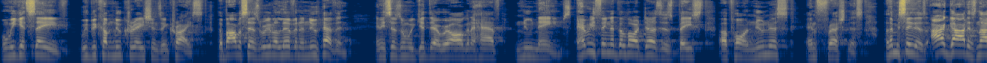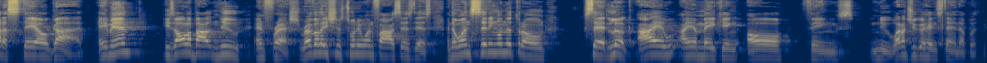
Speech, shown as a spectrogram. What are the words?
When we get saved, we become new creations in Christ. The Bible says we're going to live in a new heaven. And he says when we get there, we're all going to have new names. Everything that the Lord does is based upon newness and freshness. Let me say this. Our God is not a stale God. Amen. He's all about new and fresh. Revelations 21 5 says this. And the one sitting on the throne said, look, I, I am making all things new. Why don't you go ahead and stand up with me?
